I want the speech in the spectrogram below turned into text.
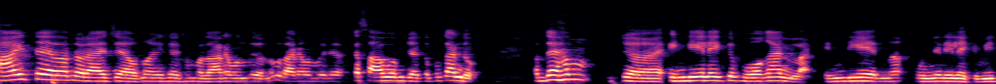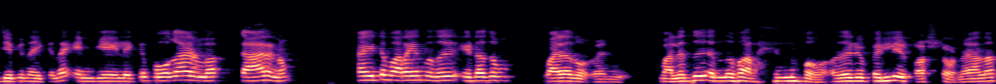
ആയിട്ട് ഏതാണ്ട് ഒരാഴ്ചയാവുന്നു. അതിനുശേഷം പ്രധാനമന്ത്രി വന്നു. പ്രധാനമന്ത്രിയൊക്കെ സാബു എം ജേക്കബ് കണ്ടു. അദ്ദേഹം ഇന്ത്യയിലേക്ക് പോകാനുള്ള എൻ ഡി എ എന്ന മുന്നണിയിലേക്ക് ബി ജെ പി നയിക്കുന്ന എൻ ഡി എയിലേക്ക് പോകാനുള്ള കാരണം ആയിട്ട് പറയുന്നത് ഇടതും വലതും വലത് എന്ന് പറയുമ്പോൾ അതൊരു വലിയൊരു പ്രശ്നമുണ്ട്. കാരണം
